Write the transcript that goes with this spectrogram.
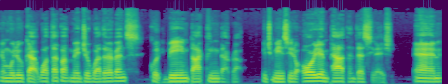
and we look at what type of major weather events could be impacting that route, which means, you know, origin, path, and destination. And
